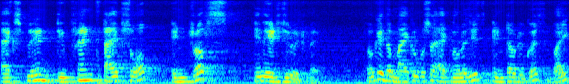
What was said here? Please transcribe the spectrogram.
explain different types of interrupts in 8085 okay the microprocessor acknowledges interrupt request by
